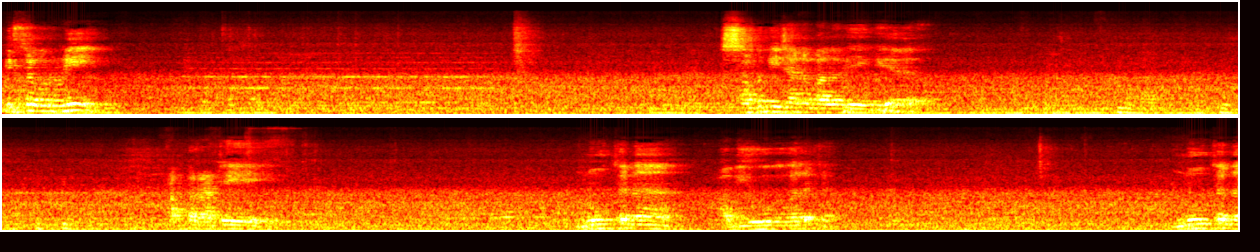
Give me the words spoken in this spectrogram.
මිත්‍රවරුනි සමගි ජන බලවේගය අප රටේ නූතන අභියෝගවලට නූතන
